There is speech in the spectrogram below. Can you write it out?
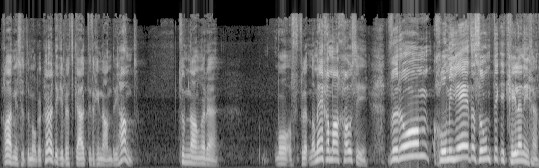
Klar, wir haben es heute Morgen gehört, ich gebe das Geld einfach in eine andere Hand. Zum anderen, der vielleicht noch mehr machen kann als ich. Warum komme ich jeden Sonntag in die Kirche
